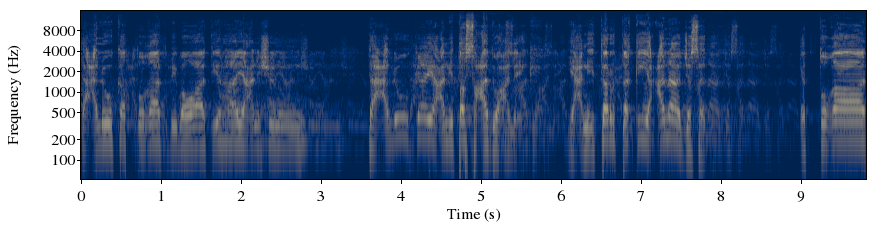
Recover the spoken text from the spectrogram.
تعلوك الطغاة ببواترها يعني شنو؟ تعلوك يعني تصعد عليك يعني ترتقي على جسدك. الطغاة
